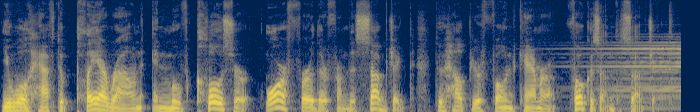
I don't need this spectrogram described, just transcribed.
you will have to play around and move closer or further from the subject to help your phone camera focus on the subject.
